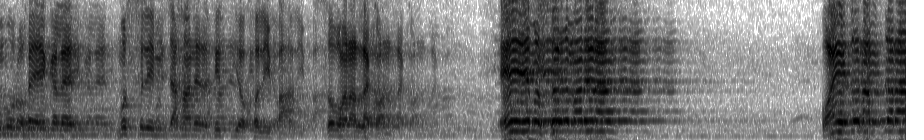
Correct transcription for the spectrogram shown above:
উমর হয়ে গেলেন মুসলিম জাহানের দ্বিতীয় খলিফা। সোহান আল্লাহ এ মুসলমানেরা, কয়জন আপনারা?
